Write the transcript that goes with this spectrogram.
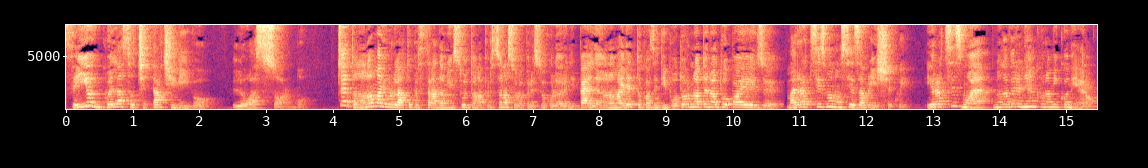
se io in quella società ci vivo, lo assorbo. Certo, non ho mai urlato per strada un insulto a una persona solo per il suo colore di pelle, non ho mai detto cose tipo tornate nel tuo paese. Ma il razzismo non si esaurisce qui. Il razzismo è non avere neanche un amico nero.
